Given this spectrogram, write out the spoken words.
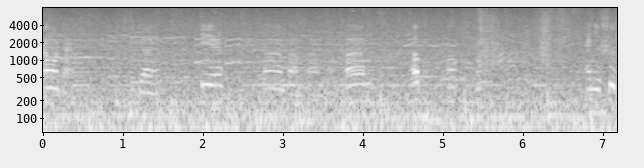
One more time. You go here. Bam, bam, bam, bam, up, up, up. And you shoot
